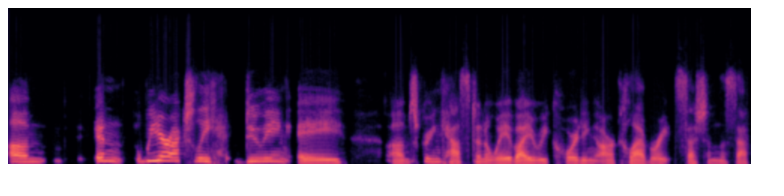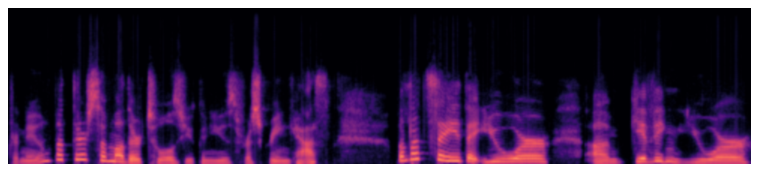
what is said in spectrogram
Um, and we are actually doing a um, screencast in a way by recording our Collaborate session this afternoon, but there's some other tools you can use for screencasts. But let's say that you're um, giving your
